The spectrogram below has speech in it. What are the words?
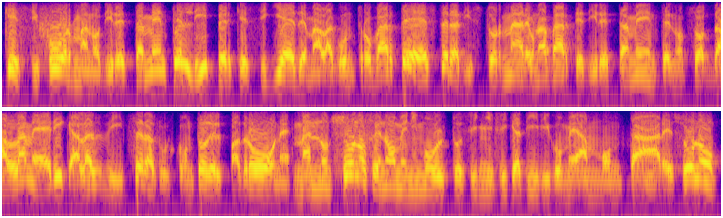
che si formano direttamente lì perché si chiede ma la controparte estera di stornare una parte direttamente, non so, dall'America alla Svizzera sul conto del padrone, ma non sono fenomeni molto significativi come ammontare, sono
